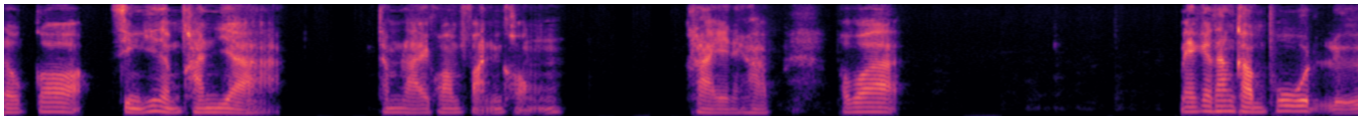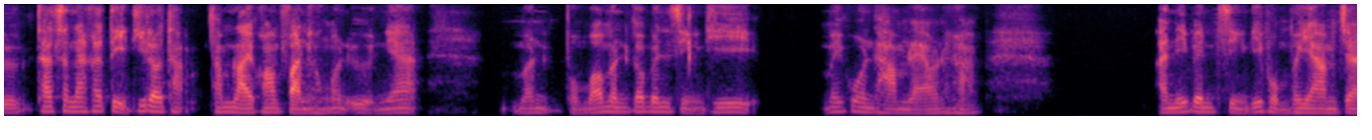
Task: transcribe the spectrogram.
ล้วก็สิ่งที่สำคัญอย่าทำลายความฝันของใครนะครับ เพราะว่าแม้กระทั่งคำพูดหรือทัศนคติที่เราทำทำลายความฝันของคนอื่นเนี่ยมันผมว่ามันก็เป็นสิ่งที่ไม่ควรทำแล้วนะครับ อันนี้เป็นสิ่งที่ผมพยายามจะ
